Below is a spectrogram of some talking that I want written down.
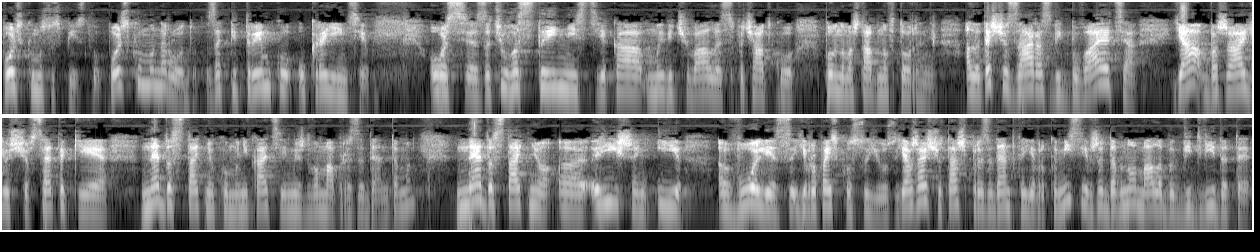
польському суспільству, польському народу за підтримку українців. Ось за цю гостинність, яка ми відчували з початку повномасштабного вторгнення. Але те, що зараз відбувається, я вважаю, що все-таки недостатньо комунікації між двома президентами, недостатньо е, рішень і е, волі з Європейського союзу. Я вважаю, що та ж президентка Єврокомісії вже давно мала би відвідати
